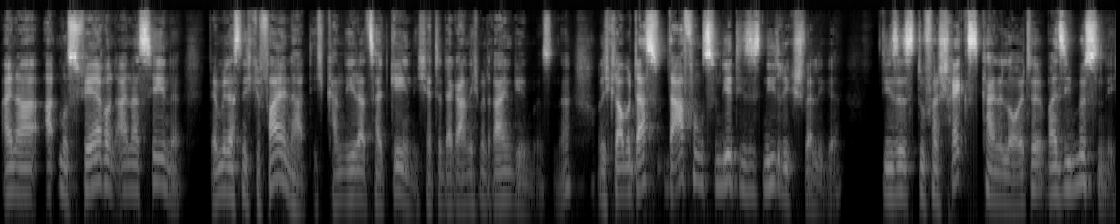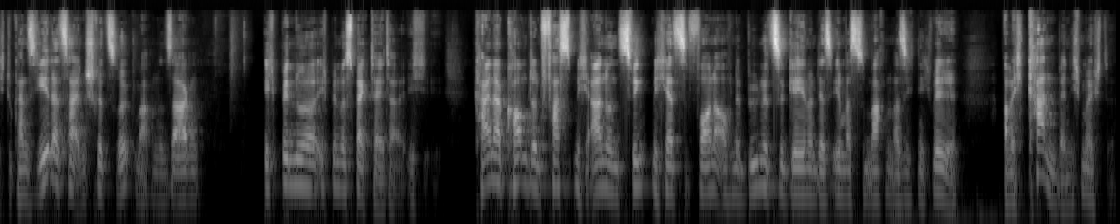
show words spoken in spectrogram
einer Atmosphäre und einer Szene. Wenn mir das nicht gefallen hat, ich kann jederzeit gehen. Ich hätte da gar nicht mit reingehen müssen. Ne? Und ich glaube, das, da funktioniert dieses Niedrigschwellige. Dieses, du verschreckst keine Leute, weil sie müssen nicht. Du kannst jederzeit einen Schritt zurück machen und sagen, ich bin nur, ich bin nur Spectator. Ich, keiner kommt und fasst mich an und zwingt mich jetzt vorne auf eine Bühne zu gehen und jetzt irgendwas zu machen, was ich nicht will. Aber ich kann, wenn ich möchte.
